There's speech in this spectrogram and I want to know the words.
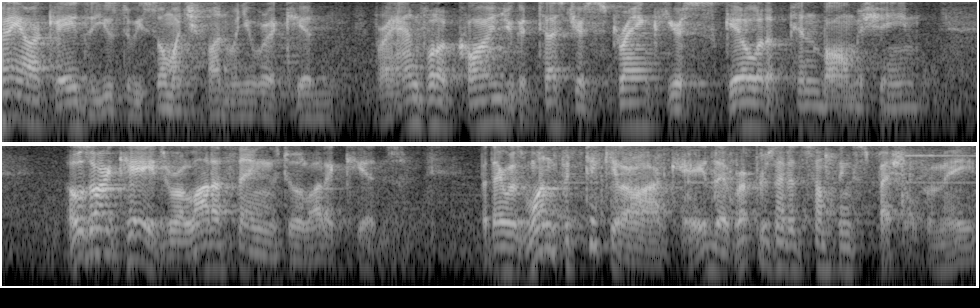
Penny arcades that used to be so much fun when you were a kid? For a handful of coins, you could test your strength, your skill at a pinball machine. Those arcades were a lot of things to a lot of kids. But there was one particular arcade that represented something special for me.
